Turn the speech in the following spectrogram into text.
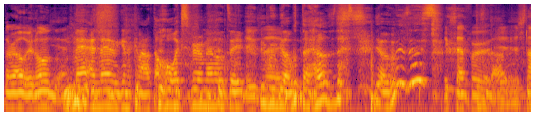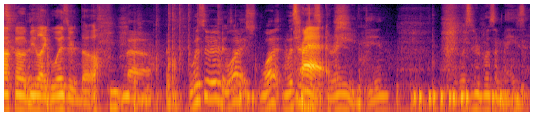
throw it on them. and then and then we're gonna come out with the whole experimental tape. People will be like, "What the hell is this? Yo, who is this?" Except for Is it it, it's not gonna be like Wizard though. No, Wizard. What? What? Wizard trash. was great, dude. Wizard was amazing.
